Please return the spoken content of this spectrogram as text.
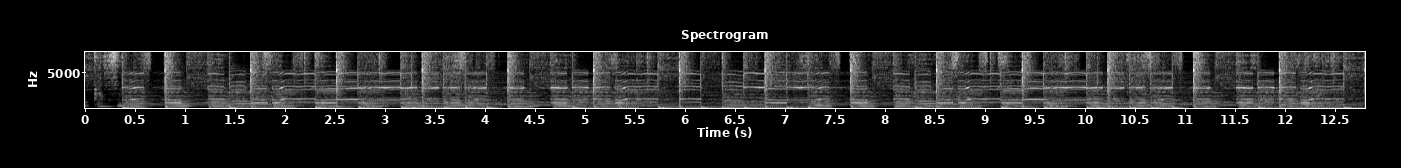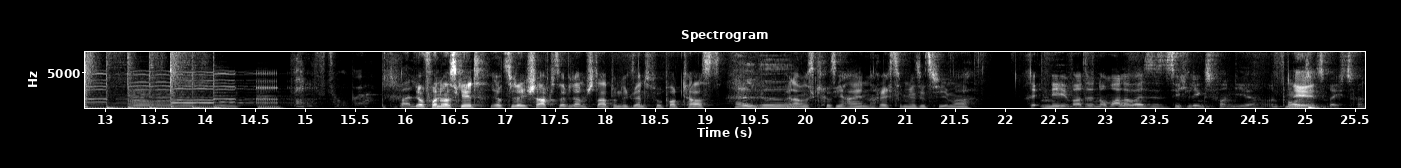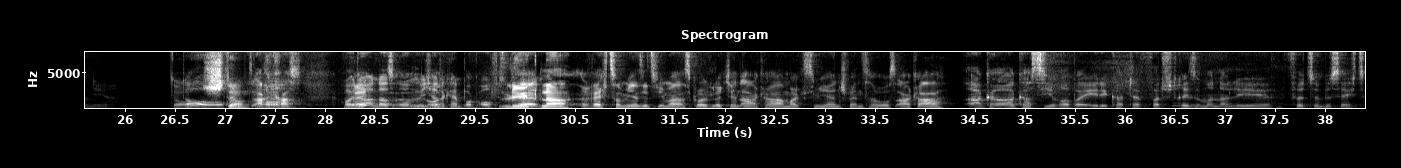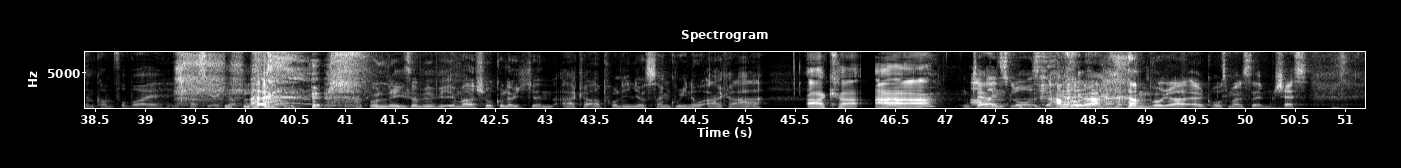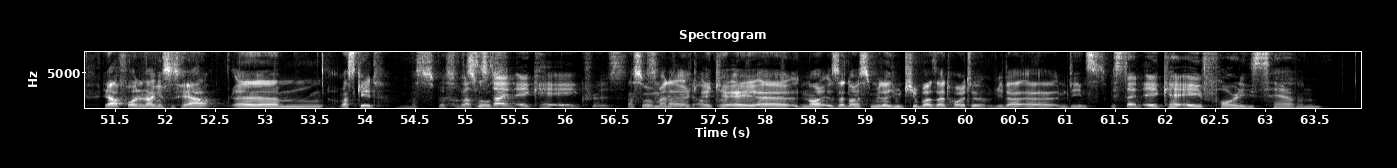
Ja, Freunde, was geht? Ihr habt es wieder geschafft, ihr seid wieder am Start und ihr für Podcast. Hallo. Mein Name ist Chrissy Hein, rechts von mir sitzt wie immer. Re nee, warte, normalerweise sitze ich links von dir und Paul Nee. sitzt rechts von dir. Doch. Doch. Stimmt, ach krass. Heute Re- andersrum, ich hatte keinen Bock auf Lügner. Äh, rechts von mir sitzt wie immer das Goldlöckchen aka Maximilian Schwenzhaus aka. AKA Kassierer bei Edeka Tepfert, Stresemann Allee, 14 bis 16, kommt vorbei. Ich kassiere euch ab. Und links von mir wie immer Schokolöckchen aka Paulinho Sanguino aka AKA. Arbeitslos. Hamburger, Hamburger äh, Großmeister im Chess. Ja, Freunde, lange ist es her. Ähm, was geht? Was, was, was, Was los? ist dein AKA, Chris? Achso, auch aka äh, neu, seit neuestem wieder YouTuber seit heute, wieder äh, im Dienst. Ist dein AKA 47?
